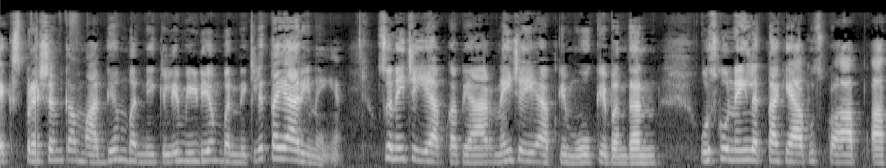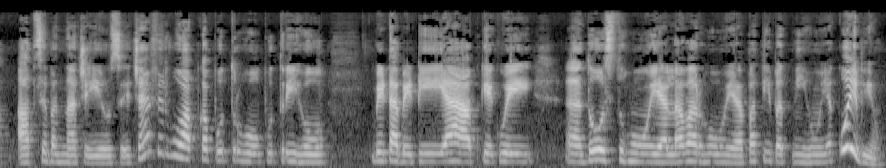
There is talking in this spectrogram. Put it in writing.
एक्सप्रेशन का माध्यम बनने के लिए मीडियम बनने के लिए तैयार ही नहीं है। उसको नहीं चाहिए आपका प्यार, नहीं चाहिए आपके मोह के बंधन। उसको नहीं लगता कि आप उसको, आप आप, आपसे बनना चाहिए उसे। चाहे फिर वो आपका पुत्र हो, पुत्री हो बेटा बेटी या आपके कोई दोस्त हो या लवर हो या पति पत्नी हो या कोई भी हो।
